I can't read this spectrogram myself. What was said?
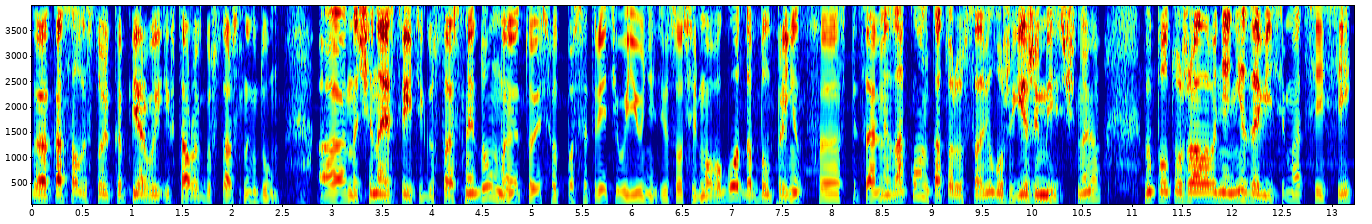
э, касалось только первой и второй государственных дум. А, Начиная с третьей Государственной Думы, то есть вот после 3 июня 1907 года, был принят э, специальный закон, который установил уже ежемесячную выплату жалования, независимо от сессий.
